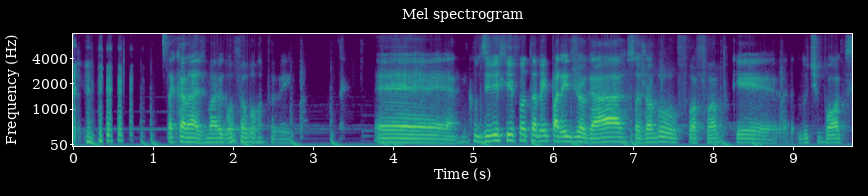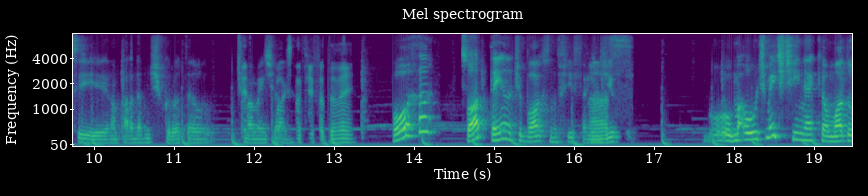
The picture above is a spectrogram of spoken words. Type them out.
Sacanagem, Mario Golf é bom também. É... Inclusive FIFA eu também parei de jogar, só jogo for porque loot box é uma parada muito escrota eu, ultimamente. Loot box no FIFA também? Porra! Só tem loot box no FIFA, é ridículo. O, o, Ultimate Team, né? Que é o modo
